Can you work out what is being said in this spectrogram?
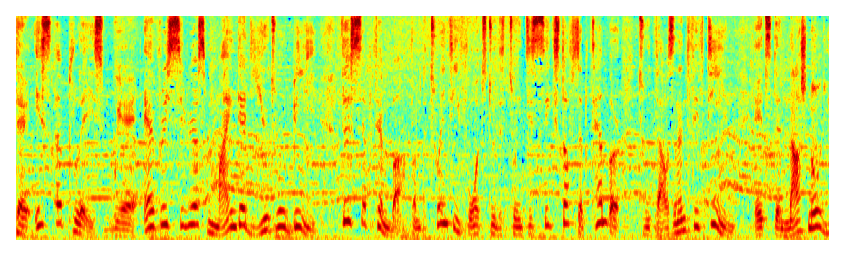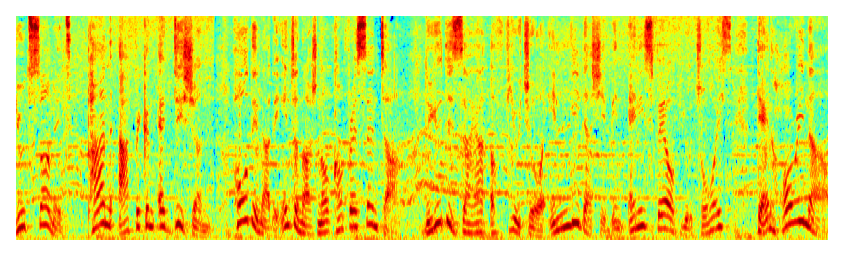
There is a place where every serious-minded youth will be this September from the 24th to the 26th of September 2015. It's the National Youth Summit Pan-African Edition holding at the International Conference Center. Do you desire a future in leadership in any sphere of your choice? Then hurry now.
